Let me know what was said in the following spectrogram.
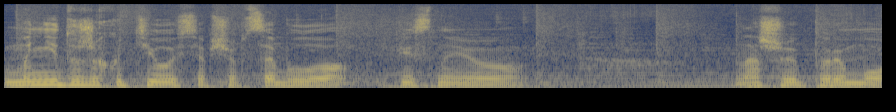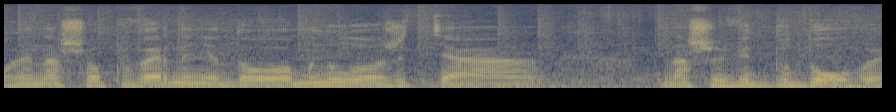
Мені дуже хотілося б, щоб це було піснею нашої перемоги, нашого повернення до минулого життя, нашої відбудови.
